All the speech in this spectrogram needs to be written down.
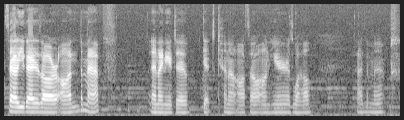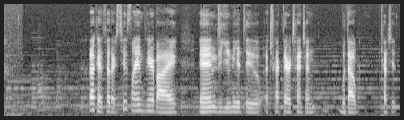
So you guys are on the map, and I need to get Kenna also on here as well. Add the map. Okay, so there's two slimes nearby, and you need to attract their attention without catching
